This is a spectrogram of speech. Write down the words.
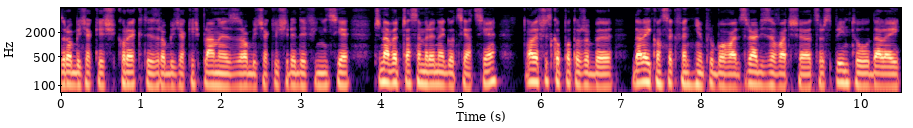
zrobić jakieś korekty, zrobić jakieś plany, zrobić jakieś redefinicje, czy nawet czasem renegocjacje, ale wszystko po to, żeby dalej konsekwentnie próbować zrealizować e, cel sprintu, dalej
